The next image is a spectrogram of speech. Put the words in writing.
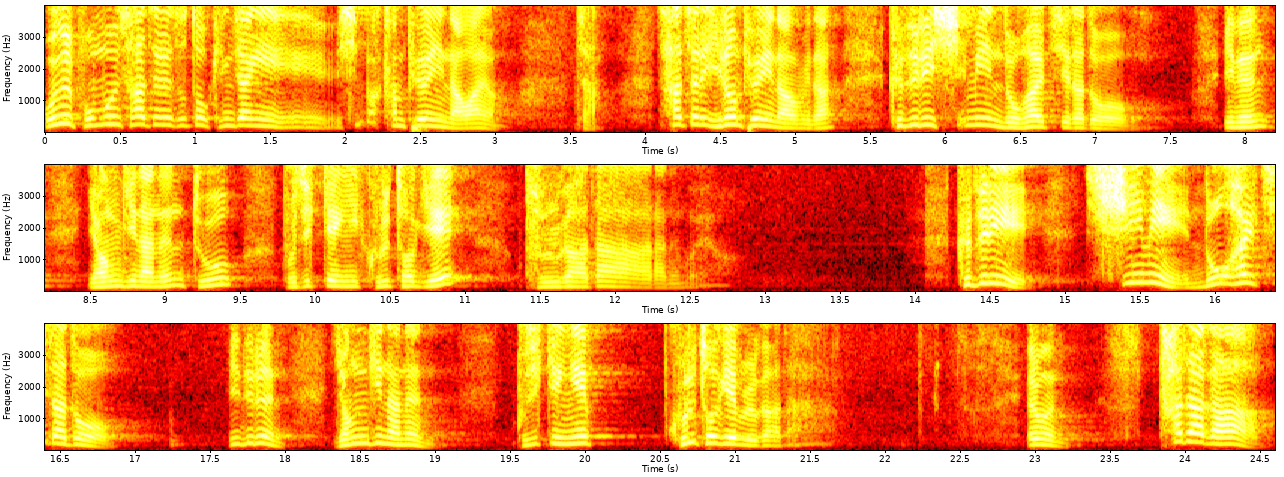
오늘 본문 사절에서도 굉장히 신박한 표현이 나와요. 자, 사절에 이런 표현이 나옵니다. 그들이 심히 노할지라도 이는 연기 나는 두 부직갱이 그루터기에 불과하다라는 거예요. 그들이 심히 노할지라도 이들은 연기 나는 부직갱이의 그루터기에 불과하다. 여러분, 타다가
